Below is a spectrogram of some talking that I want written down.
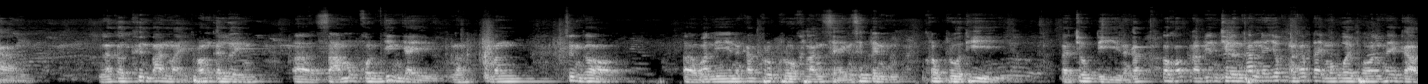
การ แล้วก็ขึ้นบ้านใหม่พร้อมกันเลยสามมงคลยิ่งใหญ่นะมันซึ่งก็วันนี้นะครับครอบครัวคลังแสงซึ่งเป็นครอบครัวที่เอ่โชคดีนะครับ ก็ขอกราบเรียนเชิญท่านนายกนะครับ ได้มาอวยพรให้กับ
